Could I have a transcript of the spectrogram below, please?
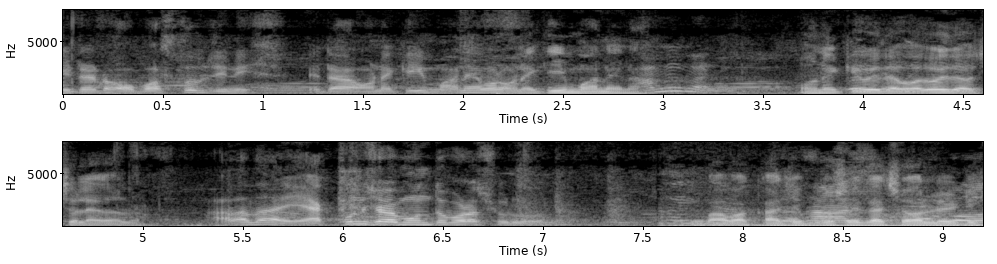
এটা একটা অবাস্তব জিনিস। এটা অনেকেই মানে আবার অনেকেই মানে না। আমি অনেকে ওই দাও ওই দাও চলে গেল। আলাদা এখন সবাই মন্ত্র পড়া শুরু হলো। বাবা কাজে বসে গেছে অলরেডি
